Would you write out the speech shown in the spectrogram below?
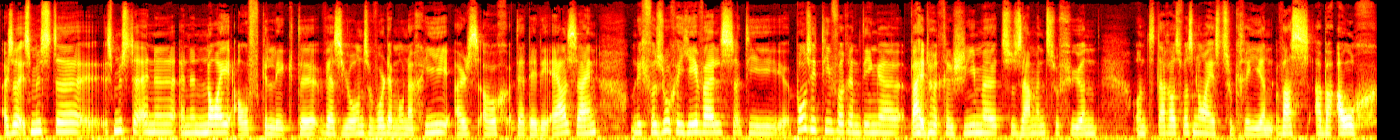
Also es müsste, es müsste eine, eine neu aufgelegte Version sowohl der Monarchie als auch der DDR sein. Und ich versuche jeweils die positiveren Dinge beider Regime zusammenzuführen und daraus was Neues zu kreieren, was aber auch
